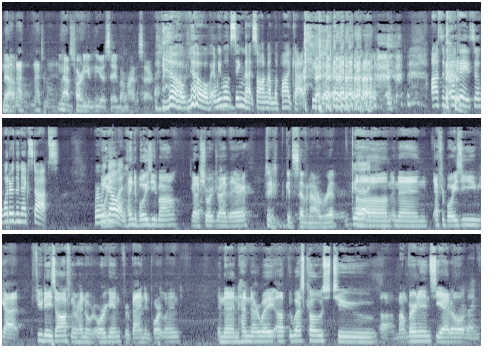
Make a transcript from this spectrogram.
no, not not to my knowledge. not "Party in the USA" by Miley Cyrus. No, no. And we won't sing that song on the podcast either. awesome. Okay. So, what are the next stops? Where are we going? Heading to Boise tomorrow. Got a short drive there. Good seven-hour rip. Good. Um, and then after Boise, we got a few days off, and then we're heading over to Oregon for Bend and Portland. And then heading our way up the west coast to uh, Mount Vernon, Seattle, then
